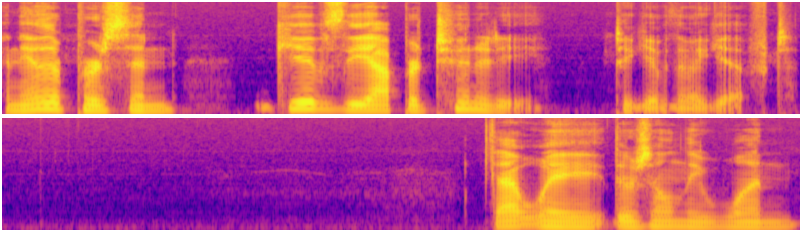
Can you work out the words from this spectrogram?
and the other person gives the opportunity to give them a gift. That way, there's only one.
